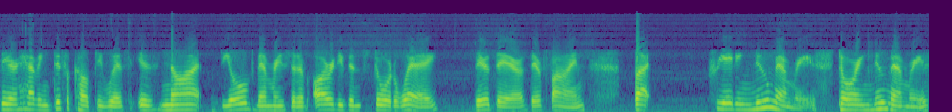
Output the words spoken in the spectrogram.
they're having difficulty with is not the old memories that have already been stored away. They're there, they're fine. But creating new memories, storing new memories.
